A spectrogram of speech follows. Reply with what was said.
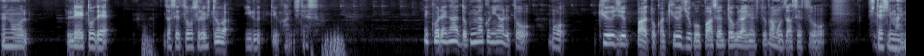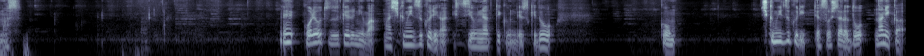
あの、レートで挫折をする人がいるっていう感じです。で、これが独学になると、もう90%とか95%ぐらいの人がもう挫折をしてしまいます。で、これを続けるには、まあ、仕組み作りが必要になっていくんですけど、こう、仕組み作りってそしたらどう、何か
